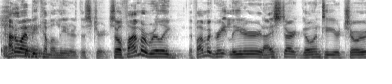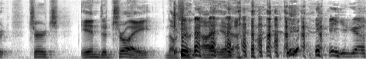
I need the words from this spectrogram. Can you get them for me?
That's how do good. I become a leader at this church? So if I'm a really, if I'm a great leader and I start going to your church, church in Detroit. No, so, uh, in, uh, there you go.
